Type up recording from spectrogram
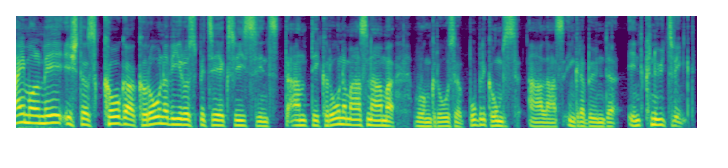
Einmal mehr ist das Koga-Coronavirus bzw. sind die Anti-Corona-Maßnahmen, die einen grossen Publikumsanlass in Graubünden in die Knie zwingt.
